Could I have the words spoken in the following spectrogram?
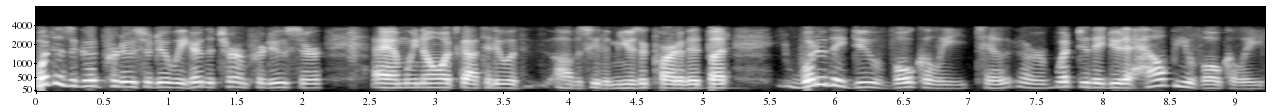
What does a good producer do? We hear the term producer, and we know it's got to do with obviously the music part of it. But what do they do vocally to, or what do they do to help you vocally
